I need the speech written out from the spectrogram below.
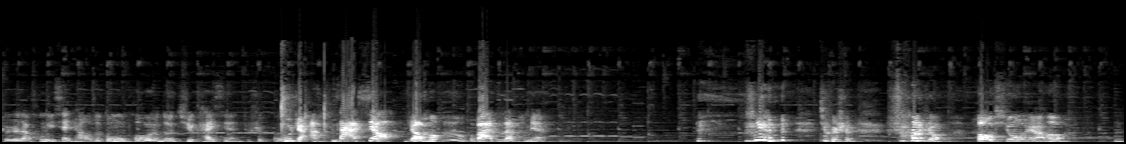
就是在婚礼现场，我的公公婆婆们都巨开心，就是鼓掌大笑，然后我爸就在旁边，就是双手抱胸，然后嗯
